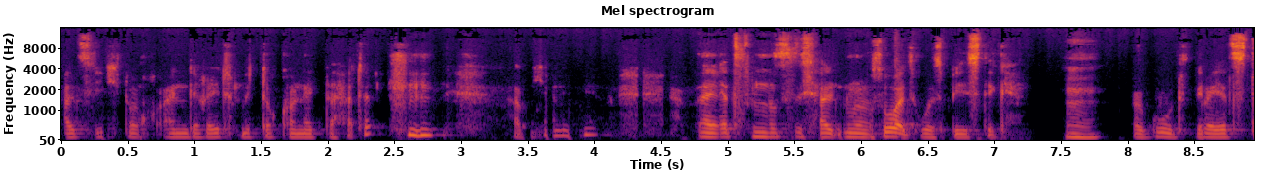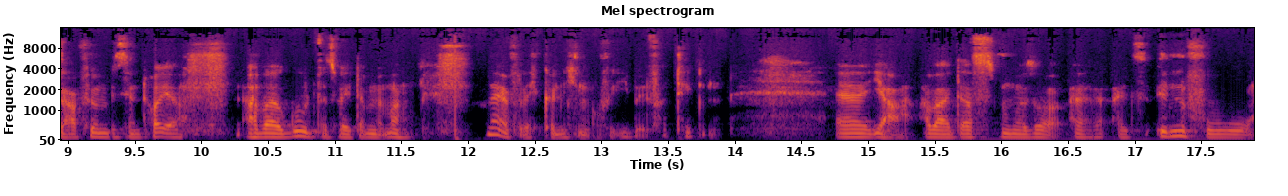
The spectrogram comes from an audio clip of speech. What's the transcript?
als ich noch ein Gerät mit Dock Connector hatte. habe ich ja nicht mehr. Äh, jetzt nutze ich halt nur noch so als USB-Stick. Hm. Na gut, wäre jetzt dafür ein bisschen teuer. Aber gut, was will ich damit machen? Naja, vielleicht könnte ich ihn auf Ebay verticken. Äh, ja, aber das nur mal so äh, als Info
